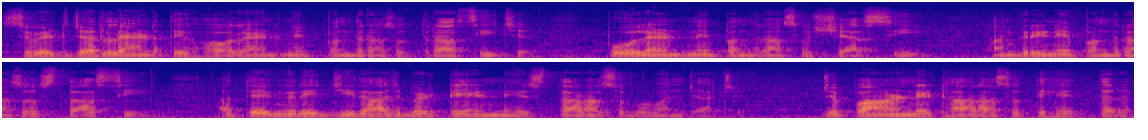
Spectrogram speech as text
ਸਵਿਟਜ਼ਰਲੈਂਡ ਤੇ ਹਾਲੈਂਡ ਨੇ 1583 ਚ ਪੋਲੈਂਡ ਨੇ 1586 ਹੰਗਰੀ ਨੇ 1587 ਅਤੇ ਅੰਗਰੇਜ਼ੀ ਰਾਜ ਬ੍ਰਿਟੇਨ ਨੇ 1752 ਚ। ਜਾਪਾਨ ਨੇ 1873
